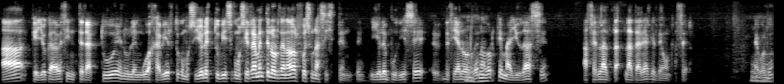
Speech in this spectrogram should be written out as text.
a que yo cada vez interactúe en un lenguaje abierto, como si yo le estuviese, como si realmente el ordenador fuese un asistente y yo le pudiese eh, decir al ordenador que me ayudase a hacer la, tarea que tengo que hacer. ¿De acuerdo?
